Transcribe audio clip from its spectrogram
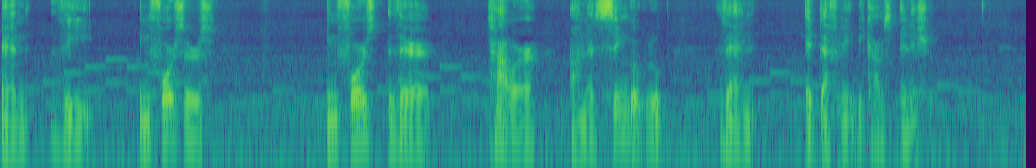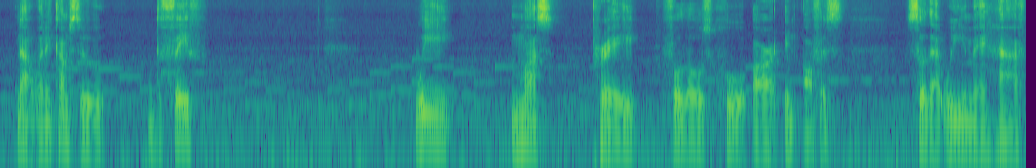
and the enforcers enforce their power on a single group, then it definitely becomes an issue. Now, when it comes to the faith, we must pray for those who are in office so that we may have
